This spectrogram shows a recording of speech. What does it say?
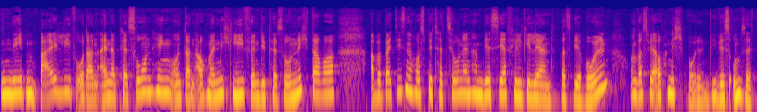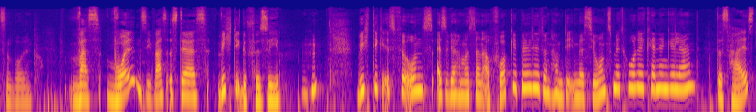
nebenbei lief oder an einer Person hing und dann auch mal nicht lief, wenn die Person nicht da war. Aber bei diesen Hospitationen haben wir sehr viel gelernt, was wir wollen und was wir auch nicht wollen, wie wir es umsetzen wollen. Was wollen Sie? Was ist das Wichtige für Sie? Mhm. Wichtig ist für uns, also wir haben uns dann auch fortgebildet und haben die Immersionsmethode kennengelernt. Das heißt?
